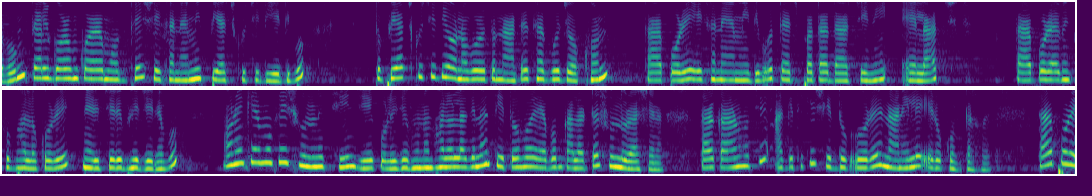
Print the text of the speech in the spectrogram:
এবং তেল গরম করার মধ্যে সেখানে আমি পেঁয়াজ কুচি দিয়ে দিব। তো পেঁয়াজ কুচি দিয়ে অনবরত নাড়তে থাকব যখন তারপরে এখানে আমি দিব তেজপাতা, দারচিনি, এলাচ। তারপরে আমি খুব ভালো করে নেড়েচেড়ে ভেজে নেব। অনেকের মুখে শুনেছি যে কলিজা ভুনা ভালো লাগে না, তেতো হয় এবং কালারটা সুন্দর আসে না। তার কারণ হচ্ছে আগে থেকে সিদ্ধ করে না নিলে এরকমটা হয়। তারপরে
